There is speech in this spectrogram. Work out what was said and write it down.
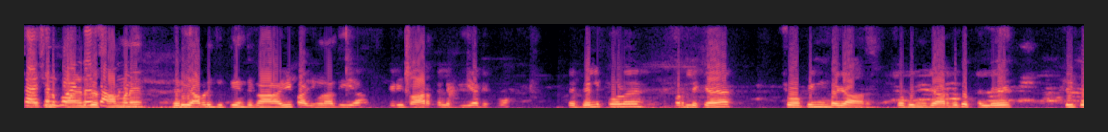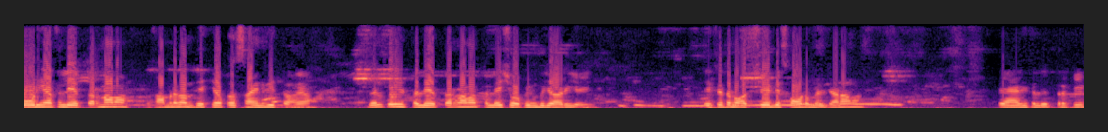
ਫੈਸ਼ਨ ਪੁਆਇੰਟ ਦੇ ਸਾਹਮਣੇ। ਜਿਹੜੀ ਆਹ ਵਾਲੀ ਜੁੱਤੀਆਂ ਦੀ ਦੁਕਾਨ ਆ ਵੀ ਭਾਜੀ ਹੁਣਾਂ ਦੀ ਆ ਜਿਹੜੀ ਬਾਹਰ ਤੇ ਲੱਗੀ ਆ ਦੇਖੋ। ਤੇ ਬਿਲਕੁਲ ਉੱਪਰ ਲਿਖਿਆ ਹੈ ਸ਼ੋਪਿੰਗ ਬਾਜ਼ਾਰ। ਸ਼ੋਪਿੰਗ ਬਾਜ਼ਾਰ ਬਿਲਕੁਲ ਥੱਲੇ ਤੇ ਪੌੜੀਆਂ ਥੱਲੇ ਉਤਰਨਾ ਵਾ। ਸਾਹਮਣੇ ਤੁਹਾਨੂੰ ਦੇਖਿਆ ਉੱਪਰ ਸਾਈਨ ਵੀ ਦਿੱਤਾ ਹੋਇਆ। ਬਿਲਕੁਲ ਹੀ ਥੱਲੇ ਉਤਰਨਾ ਵਾ ਥੱਲੇ ਸ਼ੋਪਿੰਗ ਬਾਜ਼ਾਰ ਹੀ ਆ ਜੀ। ਇੱਥੇ ਤੁਹਾਨੂੰ ਅੱਛੇ ਡਿਸਕਾਊਂਟ ਮਿਲ ਜਾਣਾ ਵਾ। ਤੇ ਐਂ ਵੀ ਥੱਲੇ ਉਤਰ ਕੇ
